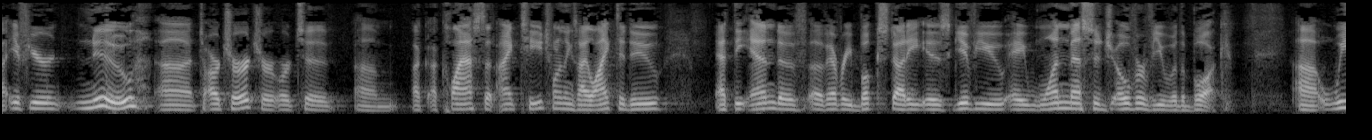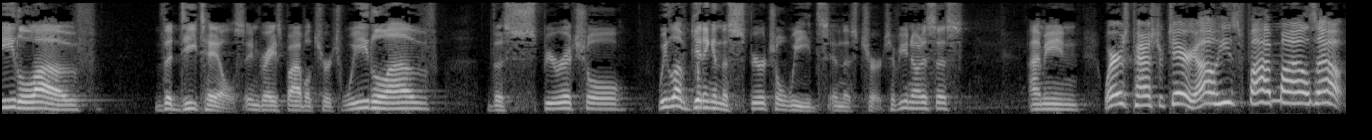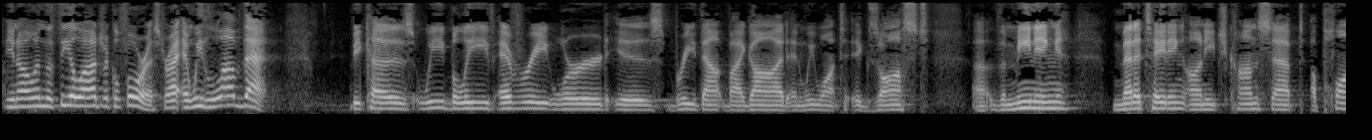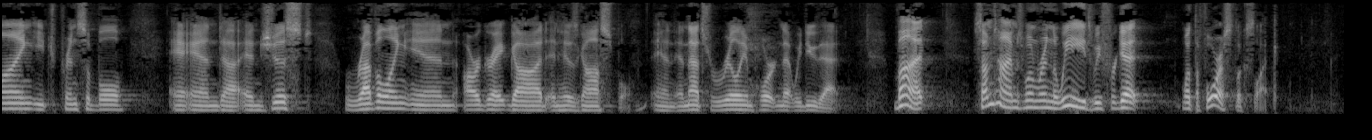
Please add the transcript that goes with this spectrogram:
Uh, if you're new uh, to our church or, or to um, a, a, class that I teach, one of the things I like to do at the end of, of every book study is give you a one message overview of the book. Uh, we love the details in Grace Bible Church. We love the spiritual, we love getting in the spiritual weeds in this church. Have you noticed this? I mean, where's Pastor Terry? Oh, he's five miles out, you know, in the theological forest, right? And we love that because we believe every word is breathed out by God and we want to exhaust uh, the meaning, meditating on each concept, applying each principle, and, uh, and just reveling in our great God and His gospel. And, and that's really important that we do that. But sometimes when we're in the weeds, we forget what the forest looks like.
